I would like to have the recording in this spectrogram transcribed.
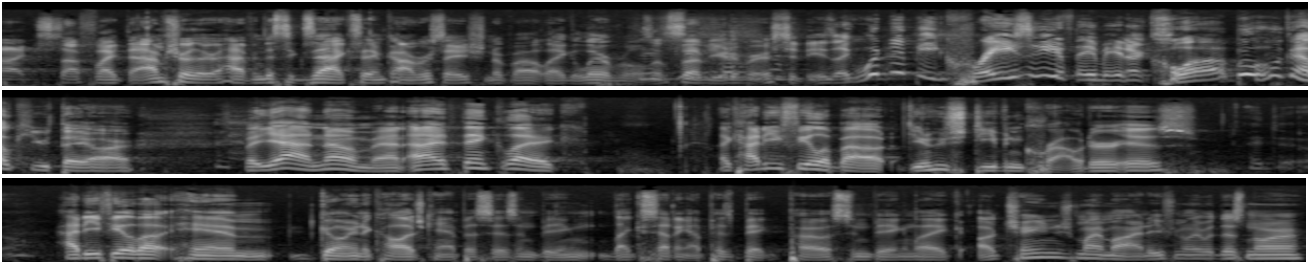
like stuff like that. I'm sure they're having this exact same conversation about like liberals at some universities. Like, wouldn't it be crazy if they made a club? Look how cute they are. But yeah, no, man. And I think like, like, how do you feel about? Do you know who Steven Crowder is? I do. How do you feel about him going to college campuses and being like setting up his big post and being like, "I'll change my mind"? Are you familiar with this, Nora?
